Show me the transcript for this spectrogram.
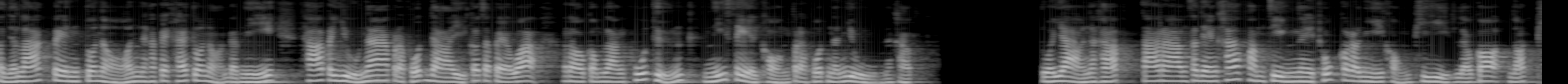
สัญลักษณ์เป็นตัวหนอนนะครับคล้ายๆตัวหนอนแบบนี้ ถ้าไปอยู่หน้าประพจน์ใดก็จะแปลว่า เรากำลังพูดถึงนิเศษของประพจน์นั้นอยู่นะครับ ตัวอย่างนะครับ ตารางแสดงค่าความจริงในทุกกรณีของ p แล้วก็ not p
